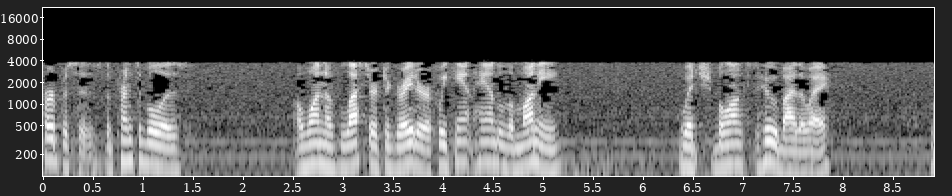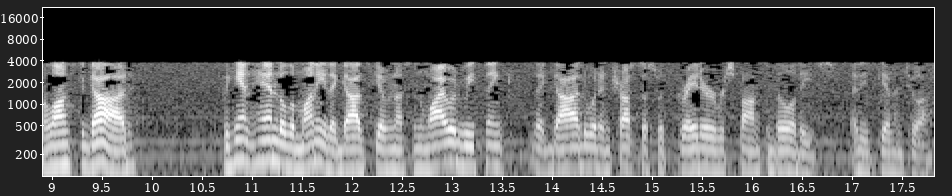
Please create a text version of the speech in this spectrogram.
purposes. The principle is a one of lesser to greater. If we can't handle the money, which belongs to who, by the way? Belongs to God we can't handle the money that God's given us, and why would we think that God would entrust us with greater responsibilities that He's given to us?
